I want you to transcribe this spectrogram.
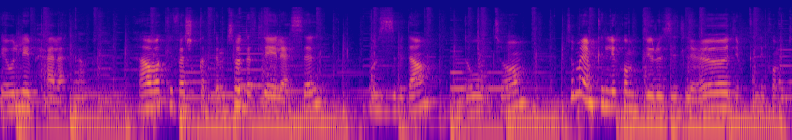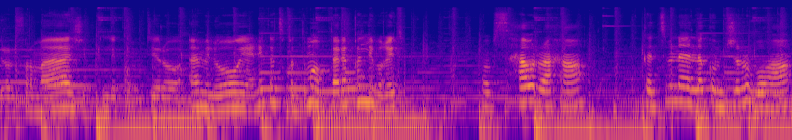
كيولي بحال هكا. ها هو كيفاش قدمتو؟ درت ليه العسل والزبدة ذوبتهم نتوما يمكن لكم ديروا زيت العود يمكن لكم ديروا الفرماج يمكن لكم ديروا أملو. يعني كتقدموه بالطريقة اللي بغيتو. وبالصحة والراحة. كنتمنى أنكم تجربوها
